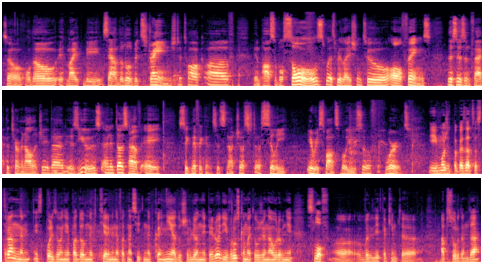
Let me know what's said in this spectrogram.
So, although it might be sound a little bit strange to talk of impossible souls with relation to all things, this is in fact the terminology that is used, and it does have a significance. It's not just a silly, irresponsible use of words. И может показаться странным использование подобных терминов относительно к неодушевленной природе. И в русском это уже на уровне слов э, выглядит каким-то абсурдом, да,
